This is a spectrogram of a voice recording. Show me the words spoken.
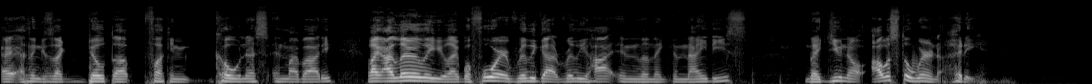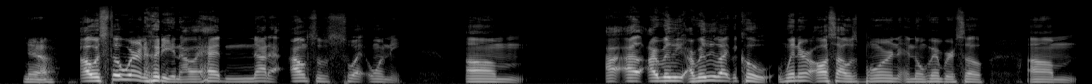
I, I think it's like built up fucking coldness in my body. Like I literally like before it really got really hot in the like the nineties. Like you know, I was still wearing a hoodie. Yeah. I was still wearing a hoodie and I had not an ounce of sweat on me. Um, I, I, I really I really like the cold. Winter also I was born in November, so um,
